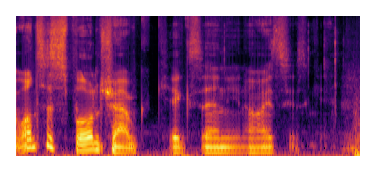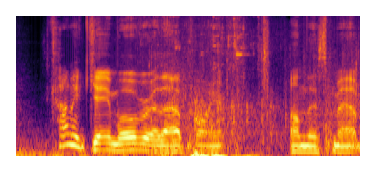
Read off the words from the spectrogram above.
once the spawn trap kicks in, you know, it's, it's kind of game over at that point on this map.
